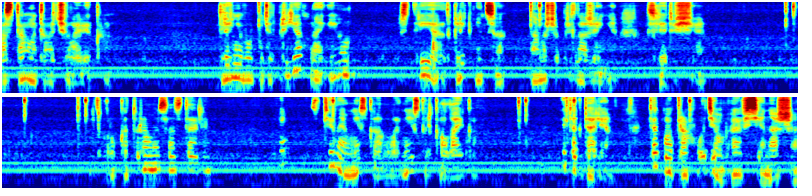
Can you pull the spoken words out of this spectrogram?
постам этого человека. Для него будет приятно, и он быстрее откликнется на ваше предложение. Следующее. Круг, который мы создали. И сделаем несколько, несколько лайков. И так далее. Так мы проходим э, все наши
